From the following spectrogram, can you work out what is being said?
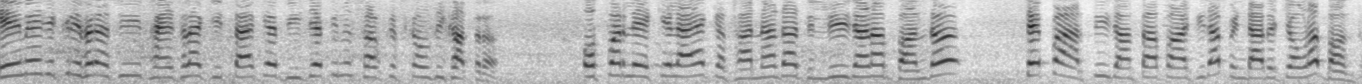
ਐਵੇਂ ਜ਼ਿਕਰ ਫਿਰ ਅਸੀਂ ਫੈਸਲਾ ਕੀਤਾ ਕਿ ਬੀਜੇਪੀ ਨੂੰ ਸਬਕ ਸਿਖਾਉਣ ਦੀ ਖਾਤਰ ਉੱਪਰ ਲੈ ਕੇ ਲਾਇਆ ਕਿਸਾਨਾਂ ਦਾ ਦਿੱਲੀ ਜਾਣਾ ਬੰਦ ਤੇ ਭਾਰਤੀ ਜਨਤਾ ਪਾਰਟੀ ਦਾ ਪਿੰਡਾਂ ਵਿੱਚ ਆਉਣਾ ਬੰਦ।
